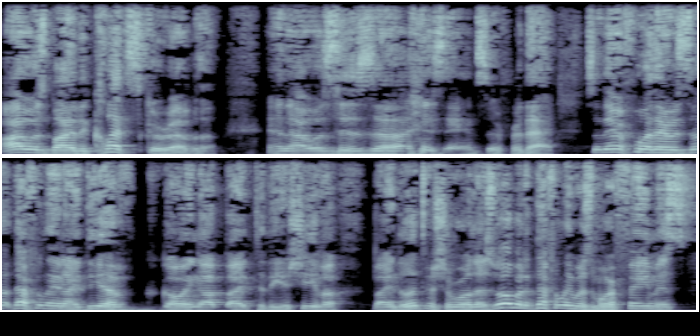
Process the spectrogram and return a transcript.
I was by the Kletzke Rebbe, and that was his uh, his answer for that. So therefore, there was definitely an idea of going up by to the yeshiva by in the Litvish world as well, but it definitely was more famous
